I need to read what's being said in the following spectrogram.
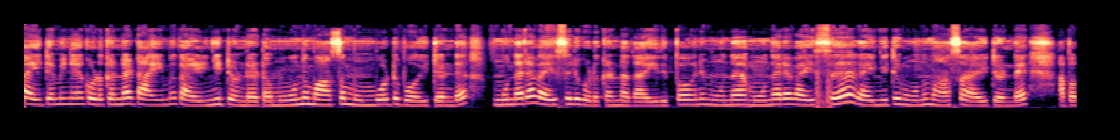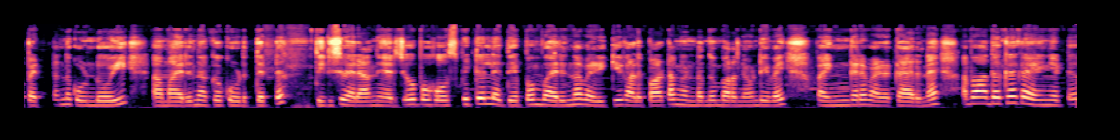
വൈറ്റമിന് കൊടുക്കേണ്ട ടൈം കഴിഞ്ഞിട്ടുണ്ട് കേട്ടോ. മൂന്ന് മാസം മുമ്പോട്ട് പോയിട്ടുണ്ട്. മൂന്നര വയസ്സിൽ കൊടുക്കേണ്ടതായി. ഇതിപ്പോൾ അവന് മൂന്ന് മൂന്നര വയസ്സ് കഴിഞ്ഞിട്ട് മൂന്ന് മാസം ആയിട്ടുണ്ട്. അപ്പോൾ പെട്ടെന്ന് കൊണ്ടുപോയി മരുന്നൊക്കെ കൊടുത്തിട്ട് തിരിച്ചു വരാമെന്ന് വിചാരിച്ചു. അപ്പോൾ ഹോസ്പിറ്റലിൽ എത്തിയപ്പം വരുന്ന വഴിക്ക് കളിപ്പാട്ടം കണ്ടെന്നും പറഞ്ഞുകൊണ്ട് ഇവൻ ഭയങ്കര വഴക്കായിരുന്നേ. അപ്പോൾ അതൊക്കെ കഴിഞ്ഞിട്ട്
